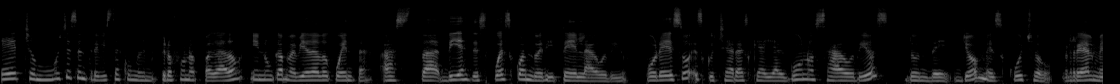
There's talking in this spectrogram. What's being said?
He hecho muchas entrevistas con el micrófono apagado y nunca me había dado cuenta, hasta días después cuando edité el audio. Por eso escucharás que hay algunos audios donde yo me escucho realmente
